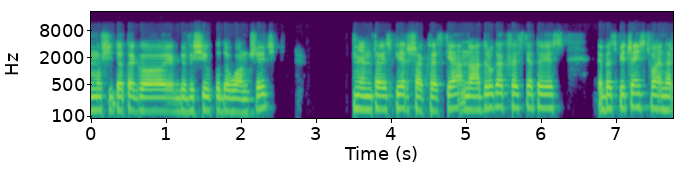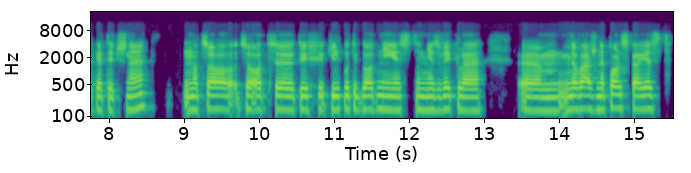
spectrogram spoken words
musi do tego jakby wysiłku dołączyć. To jest pierwsza kwestia. No a druga kwestia to jest bezpieczeństwo energetyczne, no co, co od e, tych kilku tygodni jest niezwykle no ważne. Polska jest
